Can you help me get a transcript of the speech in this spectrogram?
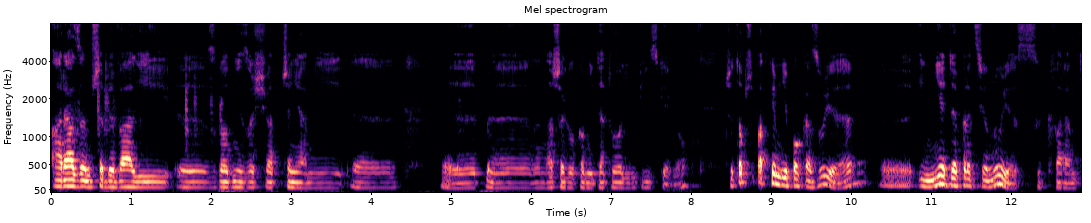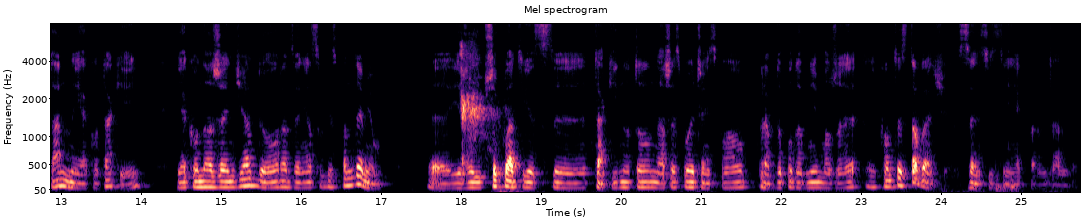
a razem przebywali e, zgodnie z oświadczeniami naszego Komitetu Olimpijskiego. Czy to przypadkiem nie pokazuje i nie deprecjonuje z kwarantanny jako takiej, jako narzędzia do radzenia sobie z pandemią. E, jeżeli przykład jest e, taki, no to nasze społeczeństwo prawdopodobnie może kontestować sens istnienia kwarantanny.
